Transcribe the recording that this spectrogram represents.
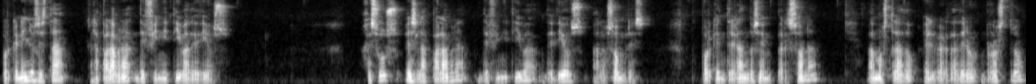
porque en ellos está la palabra definitiva de Dios. Jesús es la palabra definitiva de Dios a los hombres, porque entregándose en persona ha mostrado el verdadero rostro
